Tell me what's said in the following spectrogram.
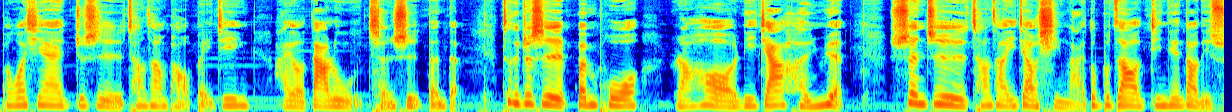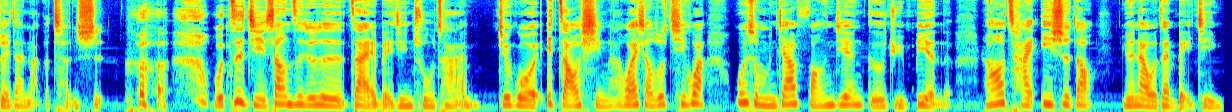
包括现在就是常常跑北京，还有大陆城市等等。这个就是奔波，然后离家很远。甚至常常一觉醒来都不知道今天到底睡在哪个城市。我自己上次就是在北京出差，结果一早醒来，我还想说奇怪，为什么家房间格局变了？然后才意识到，原来我在北京。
